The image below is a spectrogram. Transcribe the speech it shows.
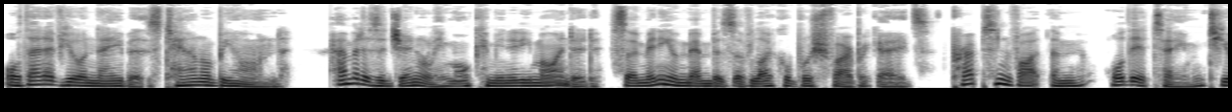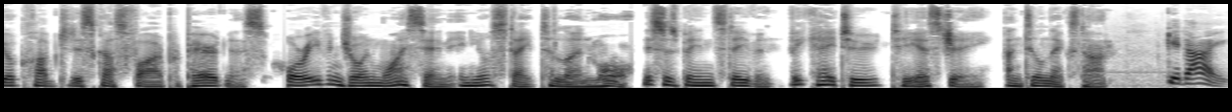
or that of your neighbours, town or beyond. Amateurs are generally more community minded, so many are members of local bushfire brigades. Perhaps invite them or their team to your club to discuss fire preparedness, or even join WICEN in your state to learn more. This has been Stephen, VK2TSG. Until next time. G'day,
